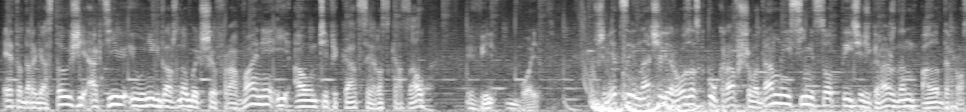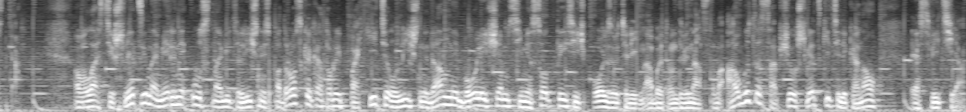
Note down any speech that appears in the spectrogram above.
Это дорогостоящие активы, и у них должно быть шифрование и аутентификация, рассказал Вильбольд. В Швеции начали розыск укравшего данные 700 тысяч граждан подростка. Власти Швеции намерены установить личность подростка, который похитил личные данные более чем 700 тысяч пользователей. Об этом 12 августа сообщил шведский телеканал SVT.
